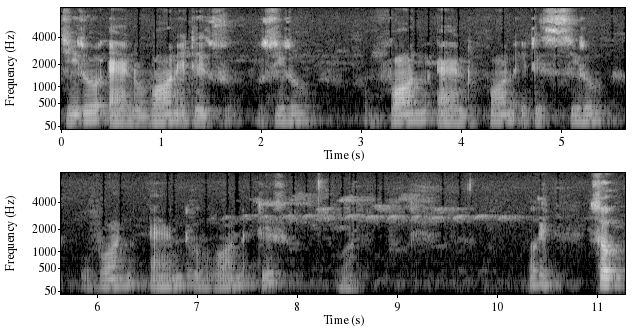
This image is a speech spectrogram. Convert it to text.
0 and 1 it is 0 1 and 1 it is 0 1 and 1 it is 1 okay. So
